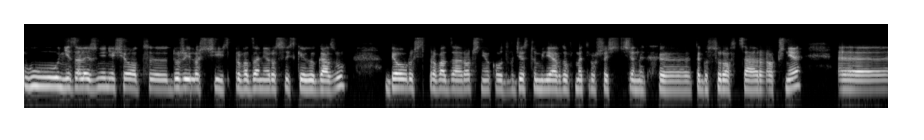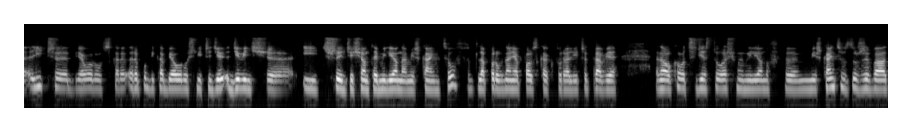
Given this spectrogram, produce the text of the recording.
uniezależnienie się od e, dużej ilości sprowadzania rosyjskiego gazu. Białoruś sprowadza rocznie około 20 miliardów metrów sześciennych tego surowca rocznie. E, liczy Białoruska, Republika Białoruś liczy 9,3 miliona mieszkańców. Dla porównania Polska, która liczy prawie no, około 38 milionów e, mieszkańców, zużywa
